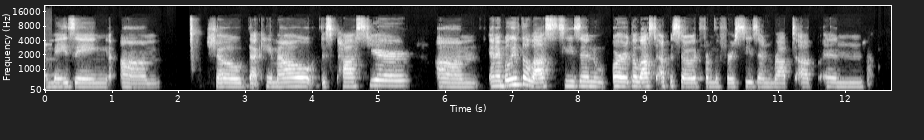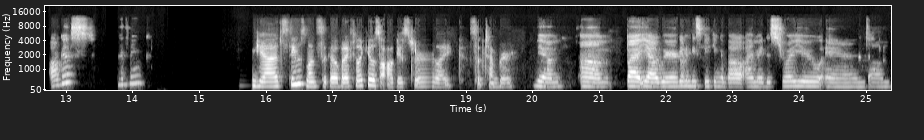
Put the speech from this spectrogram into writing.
amazing um, show that came out this past year. Um, and I believe the last season or the last episode from the first season wrapped up in August, I think. Yeah, it seems months ago, but I feel like it was August or like September. Yeah. Um, but yeah, we're going to be speaking about I May Destroy You and um,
